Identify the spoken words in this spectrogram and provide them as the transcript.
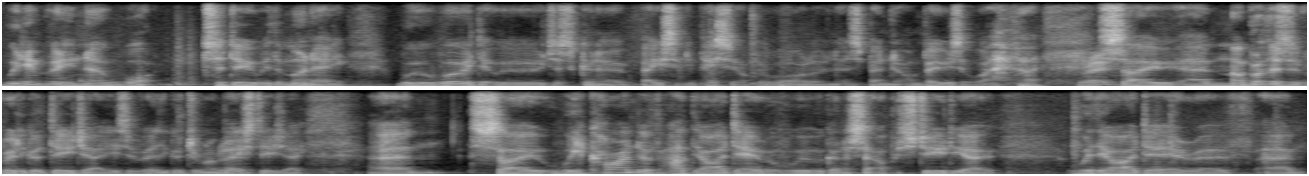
we didn't really know what to do with the money. We were worried that we were just going to basically piss it up the wall and spend it on booze or whatever. Right. So um, my brother's a really good DJ. He's a really good drum and Right. bass DJ. Um, so we kind of had the idea of we were going to set up a studio with the idea of um,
